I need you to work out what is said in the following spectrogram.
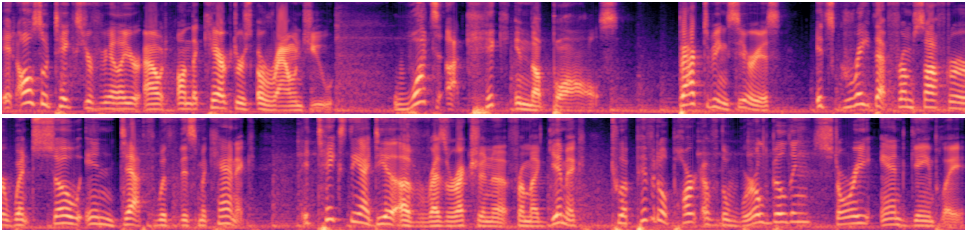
it also takes your failure out on the characters around you. What a kick in the balls! Back to being serious, it's great that From Software went so in depth with this mechanic. It takes the idea of resurrection uh, from a gimmick to a pivotal part of the world building, story, and gameplay.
